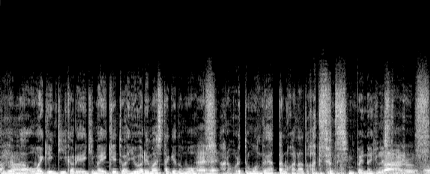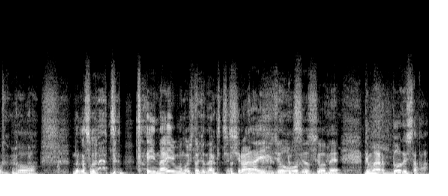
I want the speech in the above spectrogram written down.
それでまあ「お前元気いいから駅前行け」とは言われましたけども、はいはいあれ俺って問題あったのかなとかってちょっと心配になりましたね。なるほど。なんかそれは絶対内部の人じゃなくて知らない情報ですよね。でもあれどうでしたか？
